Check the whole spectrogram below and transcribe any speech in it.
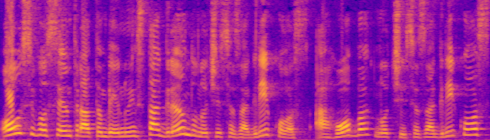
Ou se você entrar também no Instagram do Notícias Agrícolas, arroba Notícias Agrícolas,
